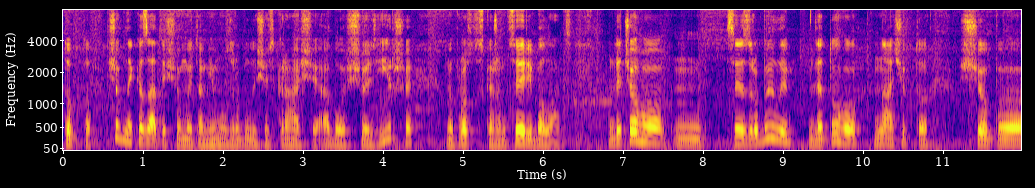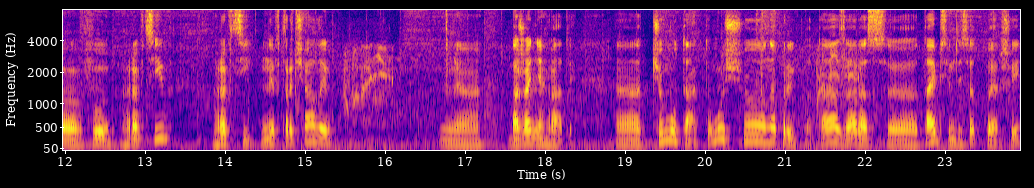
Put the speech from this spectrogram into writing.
Тобто, щоб не казати, що ми там йому зробили щось краще або щось гірше, ми просто скажемо, це ребаланс. Для чого це зробили? Для того, начебто, щоб е, в гравців гравці не втрачали е, бажання грати. Е, Чому так? Тому що, наприклад, та, зараз е, Type 71,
